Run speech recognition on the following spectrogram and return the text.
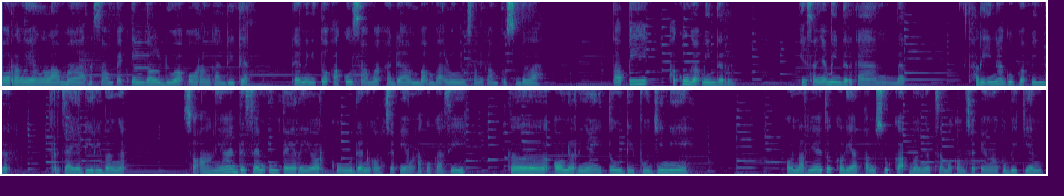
orang yang lamar sampai tinggal dua orang kandidat. Dan itu aku sama ada mbak-mbak lulusan kampus sebelah. Tapi aku nggak minder. Biasanya minder kan but kali ini aku gak minder. Percaya diri banget. Soalnya desain interiorku dan konsep yang aku kasih ke ownernya itu dipuji nih. Ownernya itu kelihatan suka banget sama konsep yang aku bikin.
